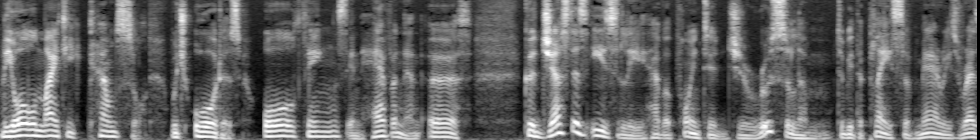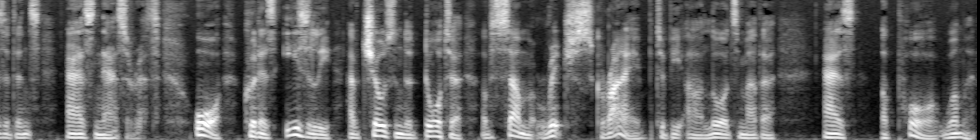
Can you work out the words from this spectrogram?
The Almighty Counsel, which orders all things in heaven and earth, could just as easily have appointed Jerusalem to be the place of Mary's residence as Nazareth, or could as easily have chosen the daughter of some rich scribe to be our Lord's mother as a poor woman.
